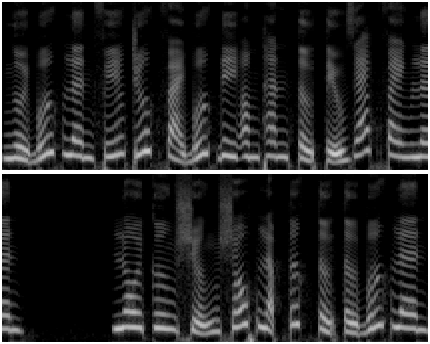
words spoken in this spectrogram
Người bước lên phía trước vài bước đi, âm thanh từ tiểu giác vang lên. Lôi cương sững sốt lập tức từ từ bước lên.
